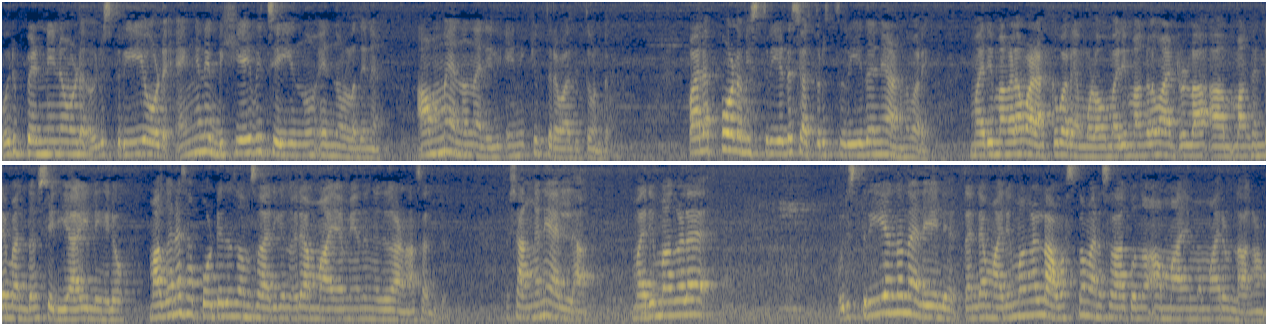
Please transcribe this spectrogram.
ഒരു പെണ്ണിനോട് ഒരു സ്ത്രീയോട് എങ്ങനെ ബിഹേവ് ചെയ്യുന്നു എന്നുള്ളതിന് അമ്മ എന്ന നിലയിൽ എനിക്ക് ഉത്തരവാദിത്വമുണ്ട്. പലപ്പോഴും ഈ സ്ത്രീയുടെ ശത്രു സ്ത്രീ തന്നെയാണെന്ന് പറയും. മരുമകളെ വഴക്ക് പറയുമ്പോഴോ മരുമകളുമായിട്ടുള്ള മകന്റെ ബന്ധം ശരിയായില്ലെങ്കിലോ മകനെ സപ്പോർട്ട് ചെയ്ത് സംസാരിക്കുന്ന ഒരു അമ്മായിയമ്മയെ നിങ്ങൾക്ക് കാണാൻ സാധിക്കും. പക്ഷെ അങ്ങനെയല്ല. മരുമകളെ ഒരു സ്ത്രീ എന്ന നിലയിൽ തന്റെ മരുമകളുടെ അവസ്ഥ മനസ്സിലാക്കുന്ന അമ്മായിമ്മമാരുണ്ടാകണം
